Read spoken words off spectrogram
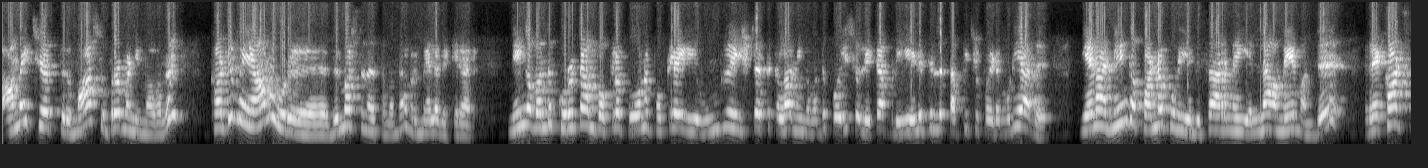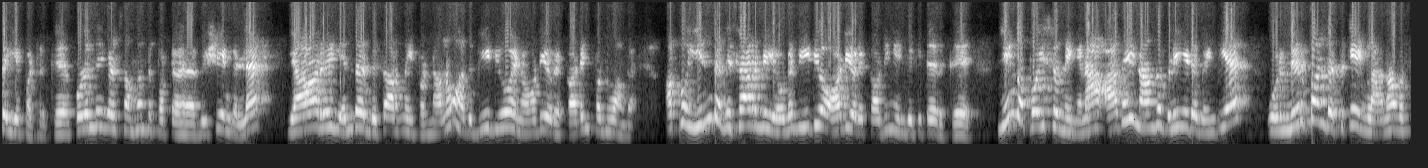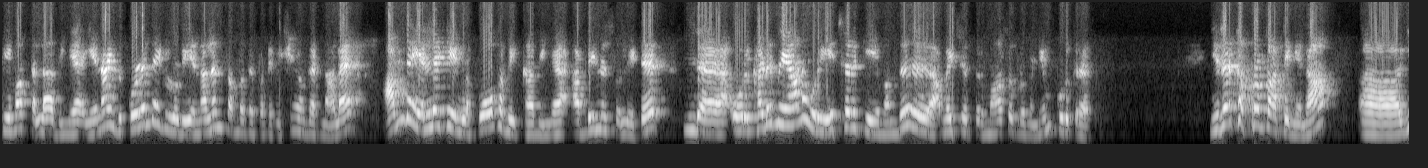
அமைச்சர் திரு மா. சுப்பிரமணியம் அவர்கள் கடுமையான ஒரு விமர்சனத்தை வந்து அவர் மேல வைக்கிறாரு. நீங்க வந்து குருட்டாம் போக்குல போன போக்குல உங்க இஷ்டத்துக்கெல்லாம் நீங்க வந்து பொய் சொல்லிட்டு அப்படி எளிதில் தப்பிச்சு போயிட முடியாது. ஏன்னா நீங்க பண்ணக்கூடிய விசாரணை எல்லாமே வந்து ரெக்கார்ட் செய்யப்பட்டிருக்கு. குழந்தைகள் சம்பந்தப்பட்ட விஷயங்கள்ல யாரு எந்த விசாரணை பண்ணாலும் அது வீடியோ அண்ட் ஆடியோ ரெக்கார்டிங் பண்ணுவாங்க. அப்போ இந்த விசாரணையோட வீடியோ ஆடியோ ரெக்கார்டிங் எங்ககிட்ட இருக்கு. நீங்க போய் சொன்னீங்கன்னா அதை நாங்க வெளியிட வேண்டிய ஒரு நிர்பந்தத்துக்கு எங்களை அனாவசியமா தள்ளாதீங்க. ஏன்னா இது குழந்தைகளுடைய நலன் சம்பந்தப்பட்ட விஷயங்கிறதுனால அந்த எல்லைக்கு எங்களை போக வைக்காதீங்க அப்படின்னு சொல்லிட்டு இந்த ஒரு கடுமையான ஒரு எச்சரிக்கையை வந்து அமைச்சர் திரு மா சுப்பிரமணியம் கொடுக்குறாரு. இதற்கப்புறம் பாத்தீங்கன்னா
